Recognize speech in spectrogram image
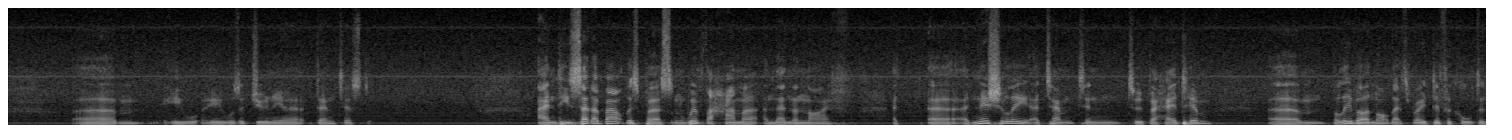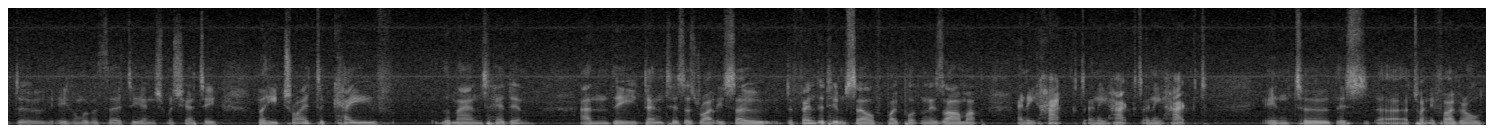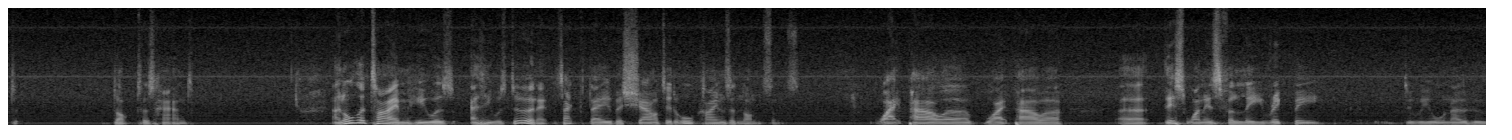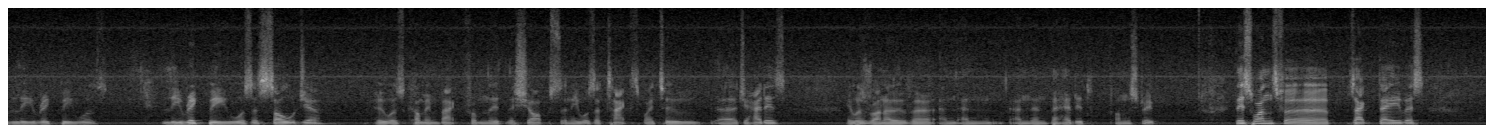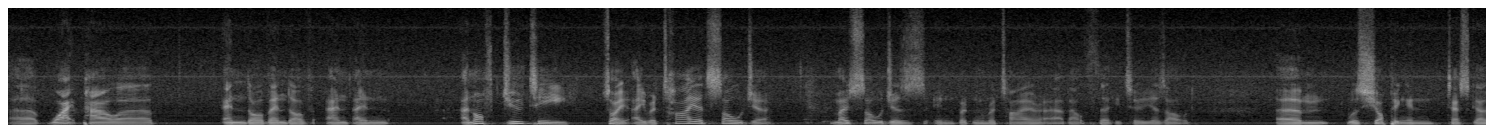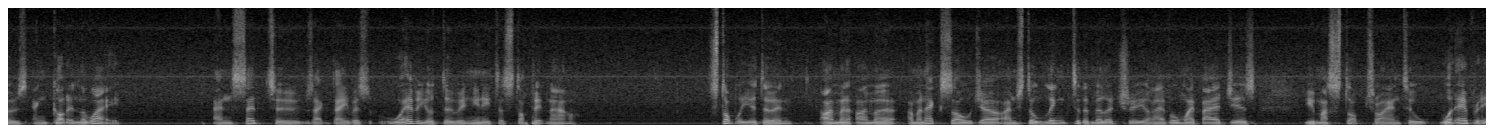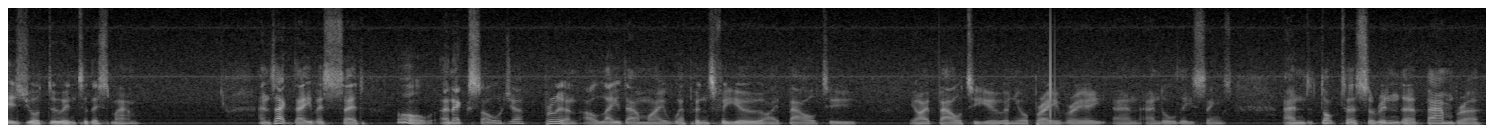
um, he, he was a junior dentist. And he set about this person with the hammer and then the knife, uh, initially attempting to behead him. Um, believe it or not, that's very difficult to do, even with a 30 inch machete. But he tried to cave the man's head in. And the dentist, as rightly so, defended himself by putting his arm up, and he hacked and he hacked and he hacked into this 25 uh, year old doctor's hand. And all the time he was, as he was doing it, Zach Davis shouted all kinds of nonsense. White power, white power. Uh, this one is for Lee Rigby. Do we all know who Lee Rigby was? Lee Rigby was a soldier who was coming back from the, the shops and he was attacked by two uh, jihadis. He was run over and, and, and then beheaded on the street. This one's for Zach Davis, uh, White Power, end of, end of, and, and an off duty, sorry, a retired soldier. Most soldiers in Britain retire at about 32 years old. Um, was shopping in Tesco's and got in the way and said to Zach Davis, whatever you're doing, you need to stop it now. Stop what you're doing. I'm, a, I'm, a, I'm an ex-soldier. I'm still linked to the military. I have all my badges. You must stop trying to, whatever it is you're doing to this man. And Zach Davis said, oh, an ex-soldier? Brilliant. I'll lay down my weapons for you. I bow to, you know, I bow to you and your bravery and, and all these things. And Dr. Surinder Bambra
